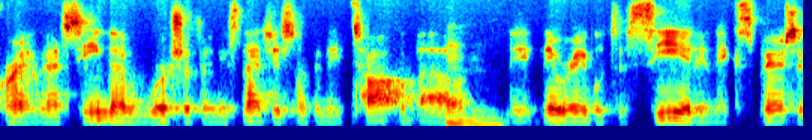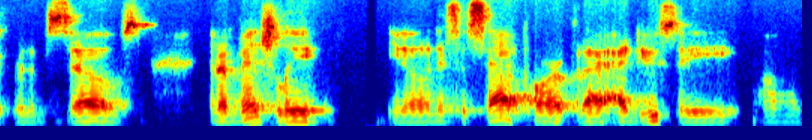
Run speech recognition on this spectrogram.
praying. I've seen them worshiping. It's not just something they talk about. Mm-hmm. They, they were able to see it and experience it for themselves. And eventually, you know, and it's a sad part, but I, I do say um,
